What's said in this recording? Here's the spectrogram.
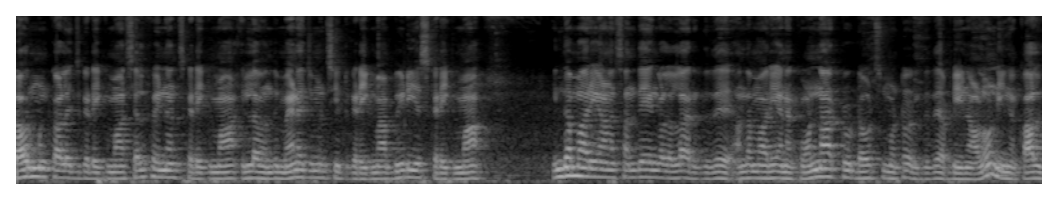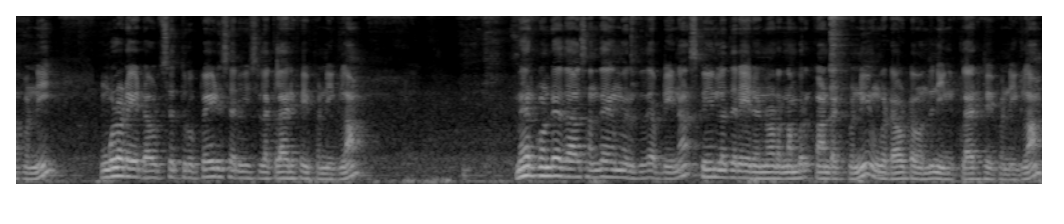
கவர்மெண்ட் காலேஜ் கிடைக்குமா? செல்ஃப் ஃபைனான்ஸ் கிடைக்குமா? இல்லை வந்து மேனேஜ்மெண்ட் சீட் கிடைக்குமா? பிடிஎஸ் கிடைக்குமா? இந்த மாதிரியான சந்தேகங்கள் எல்லாம் இருக்குது. அந்த மாதிரி எனக்கு ஒன் ஆர் டூ டவுட்ஸ் மட்டும் இருக்குது அப்படின்னாலும் நீங்கள் கால் பண்ணி உங்களுடைய டவுட்ஸை த்ரூ பெய்டு சர்வீஸில் கிளாரிஃபை பண்ணிக்கலாம். மேற்கொண்டு ஏதாவது சந்தேகம் இருக்குது அப்படின்னா ஸ்க்ரீனில் தெரியிற என்னோட நம்பருக்கு காண்டாக்ட் பண்ணி உங்கள் டவுட்டை வந்து நீங்கள் கிளாரிஃபை பண்ணிக்கலாம்.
